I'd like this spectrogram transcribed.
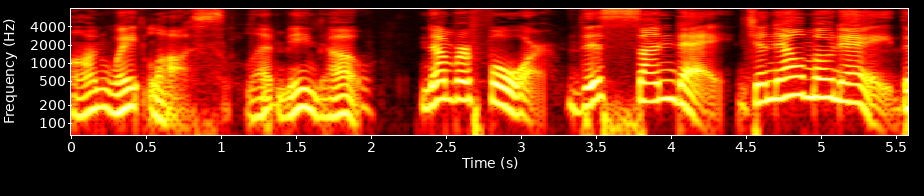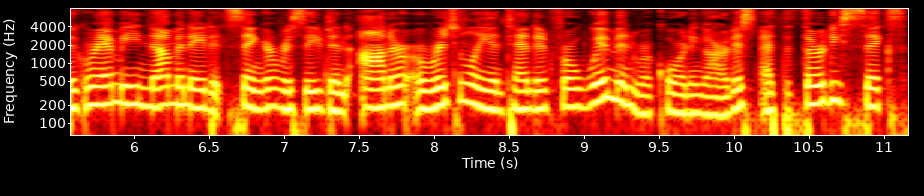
on weight loss. Let me know. Number four, this Sunday, Janelle Monáe, the Grammy nominated singer, received an honor originally intended for women recording artists at the 36th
